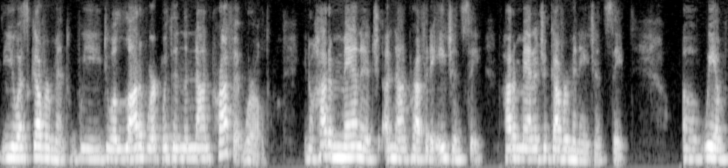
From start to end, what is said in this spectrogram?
the US government. We do a lot of work within the nonprofit world. You know, how to manage a nonprofit agency, how to manage a government agency. Uh, we have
